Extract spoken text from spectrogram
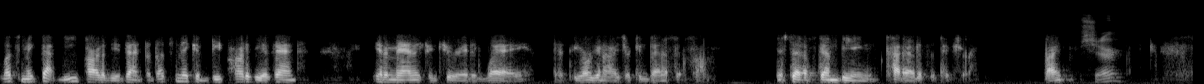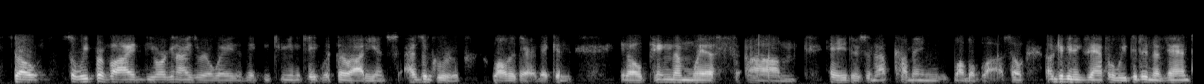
let's make that be part of the event, but let's make it be part of the event in a managed and curated way that the organizer can benefit from instead of them being cut out of the picture. Right? Sure. So so we provide the organizer a way that they can communicate with their audience as a group while they're there. They can you know, ping them with, um, hey, there's an upcoming blah, blah, blah. So I'll give you an example. We did an event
